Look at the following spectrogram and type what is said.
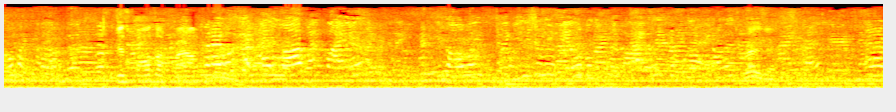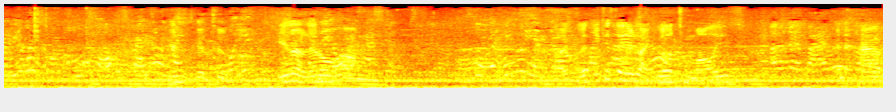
It just falls off right off the But I, look at, I love Fire. It's always like usually available to my family because it's always really good. And I realize almost all his friends are This like is good too. These are little um. So the Haley and Like, you can say they're like little tamales, and they have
